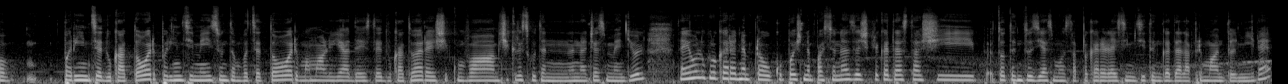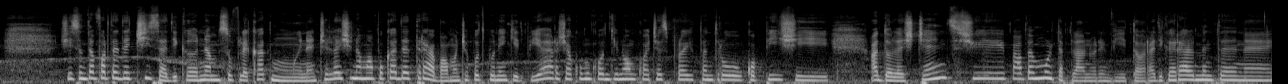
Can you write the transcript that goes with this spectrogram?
uh, părinți educatori, părinții mei sunt învățători, mama lui Iade este educatoare și cumva am și crescut în, în acest mediu, dar e un lucru care ne preocupă și ne pasionează și cred că de asta și tot entuziasmul ăsta pe care l-ai simțit încă de la prima întâlnire și suntem foarte decise, adică ne-am suflecat mânecele și ne-am apucat de treabă. Am început cu Naked PR și acum continuăm cu acest proiect pentru copii și adolescenți și avem multe planuri în viitor, adică realmente ne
